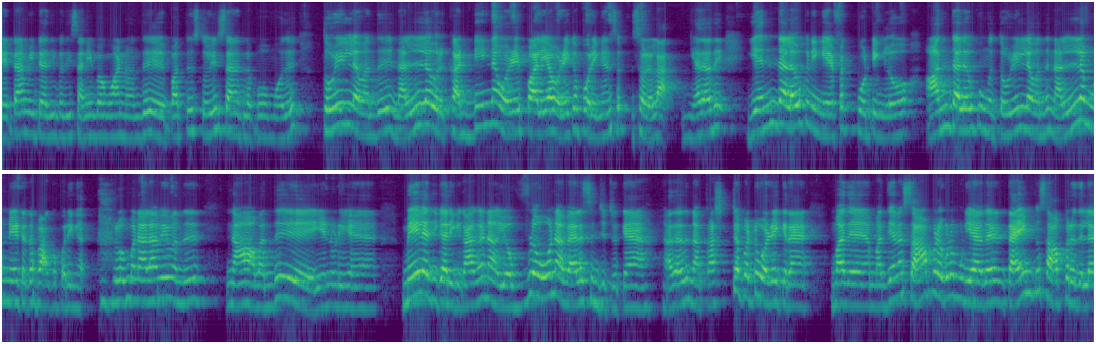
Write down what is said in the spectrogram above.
எட்டாம் வீட்டு அதிபதி சனி பகவான் வந்து பத்து தொழில் ஸ்தானத்தில் போகும்போது தொழிலில் வந்து நல்ல ஒரு கடின உழைப்பாளியாக உழைக்க போறீங்கன்னு சொ- சொல்லலாம். அதாவது எந்த அளவுக்கு நீங்கள் எஃபெக்ட் போட்டிங்களோ அந்த அளவுக்கு உங்கள் தொழிலில் வந்து நல்ல முன்னேற்றத்தை பார்க்க போறீங்க. ரொம்ப நாளாகவே வந்து நான் வந்து என்னுடைய மேலதிகாரிக்காக நான் எவ்வளவோ நான் வேலை செஞ்சிட்ருக்கேன் அதாவது நான் கஷ்டப்பட்டு உழைக்கிறேன். மத மத்தியானம் சாப்பிட கூட முடியாத டைமுக்கு சாப்பிட்றது இல்லை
